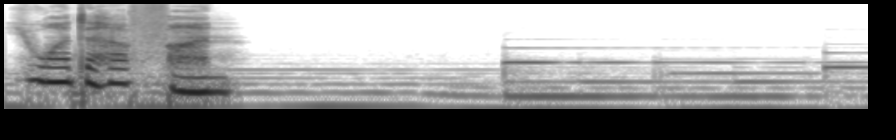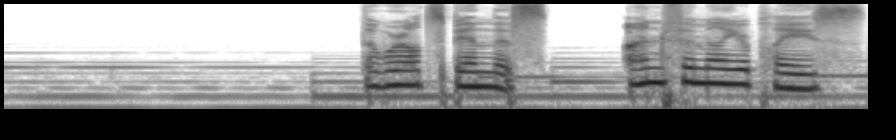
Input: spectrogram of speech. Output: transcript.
You want to have fun. The world's been this unfamiliar place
